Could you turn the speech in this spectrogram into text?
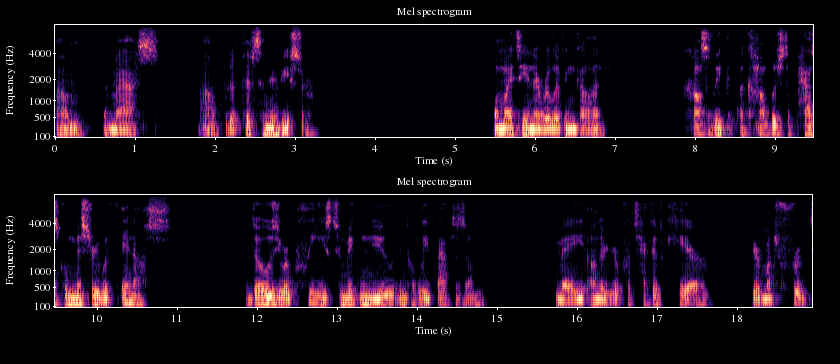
um, the Mass um, for the fifth Sunday of Easter. Almighty and ever living God, constantly accomplish the paschal mystery within us. Those you are pleased to make new in holy baptism may, under your protective care, bear much fruit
